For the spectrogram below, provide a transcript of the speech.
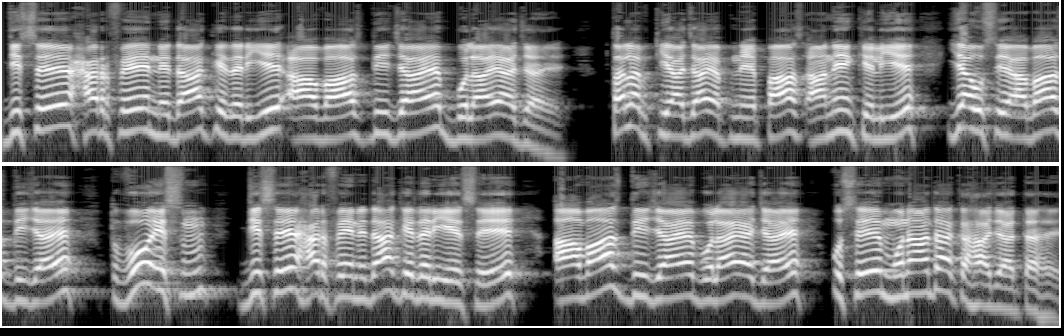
जिसे हरफ निदा के ज़रिए आवाज़ दी जाए, बुलाया जाए। तलब किया जाए अपने पास आने के लिए या उसे आवाज़ दी जाए तो वो इसम जिसे हरफ निदा के ज़रिए से आवाज़ दी जाए, बुलाया जाए, उसे मुनादा कहा जाता है।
